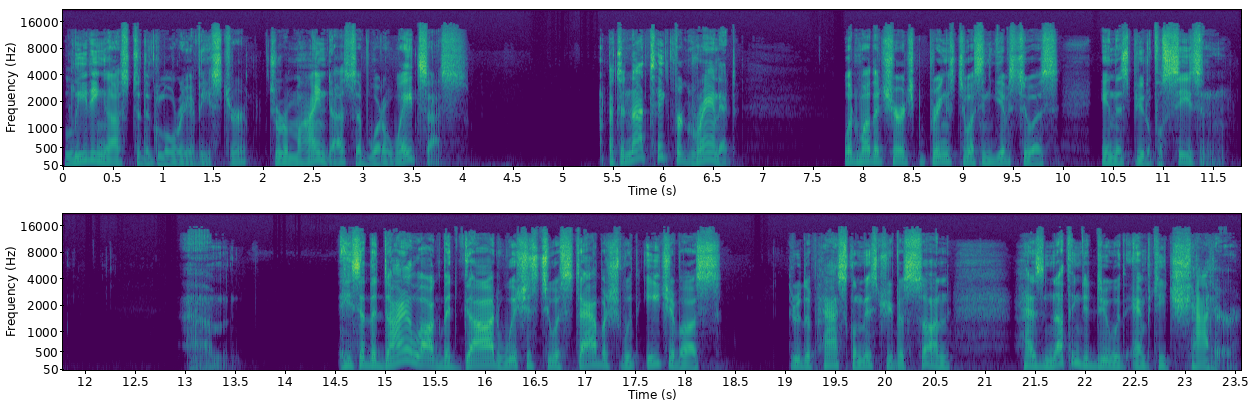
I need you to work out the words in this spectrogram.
leading us to the glory of Easter, to remind us of what awaits us, but to not take for granted what Mother Church brings to us and gives to us in this beautiful season. Um, he said, The dialogue that God wishes to establish with each of us through the paschal mystery of His Son has nothing to do with empty chatter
